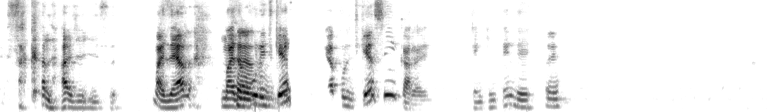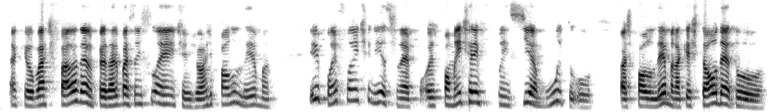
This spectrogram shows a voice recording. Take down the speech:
É sacanagem isso. Mas, é a, mas a, é. política é, assim, a política é assim, cara. Tem que entender. É. Aqui o Bart fala, né, um empresário bastante influente, Jorge Paulo Lema. E foi influente nisso, né? Principalmente ele influencia muito o Jorge Paulo Lema na questão né, do.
